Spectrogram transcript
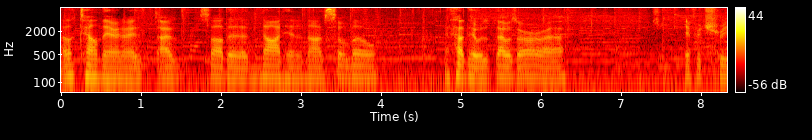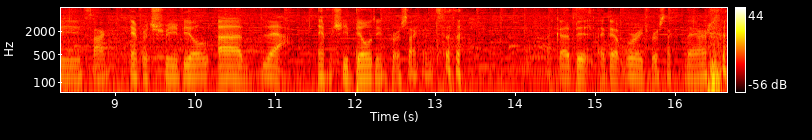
I looked down there and I, I saw the nod hit a nod so low. I thought that was that was our uh, infantry fact infantry build uh yeah infantry building for a second. I got a bit I got worried for a second there.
